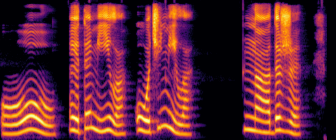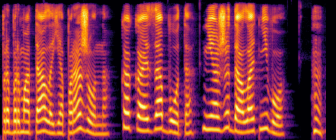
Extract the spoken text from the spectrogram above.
О, это мило, очень мило. Надо же, Пробормотала я пораженно. Какая забота! Не ожидала от него. Хм,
